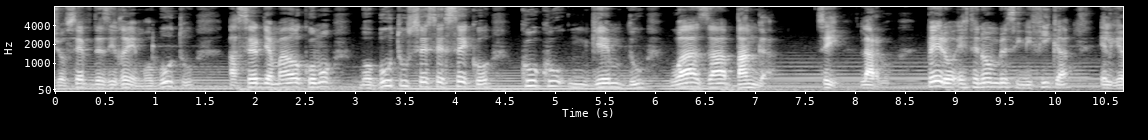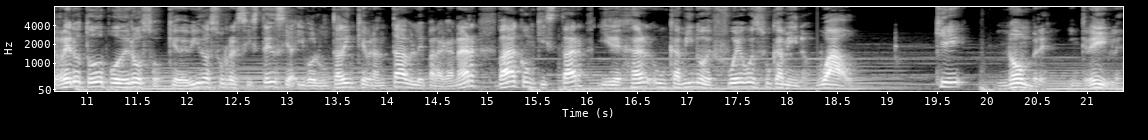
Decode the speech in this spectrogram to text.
Joseph Désiré Mobutu a ser llamado como Mobutu Sese Seko Kuku Ngemdu Wazabanga. Sí, largo. Pero este nombre significa el guerrero todopoderoso que debido a su resistencia y voluntad inquebrantable para ganar, va a conquistar y dejar un camino de fuego en su camino. ¡Wow! ¡Qué nombre! increíble.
